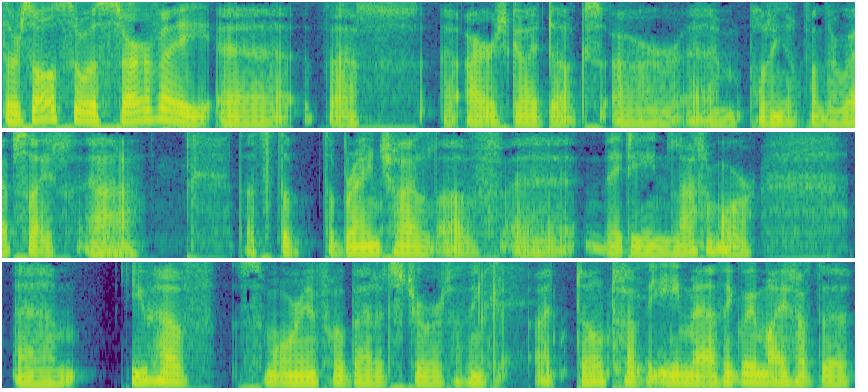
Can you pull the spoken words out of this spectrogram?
There's also a survey uh, that uh, Irish Guide Dogs are um, putting up on their website. Um, Ah. That's the, the brainchild of uh, Nadine Lattimore. Um, you have some more info about it, Stuart. I think I don't have the email. I think we might have the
